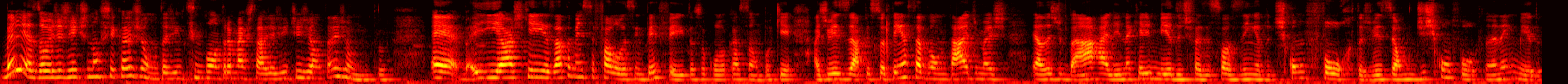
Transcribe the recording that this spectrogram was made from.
beleza, hoje a gente não fica junto, a gente se encontra mais tarde, a gente janta junto. É, e eu acho que exatamente você falou, assim, perfeito a sua colocação, porque às vezes a pessoa tem essa vontade, mas ela esbarra ali naquele medo de fazer sozinha, do desconforto. Às vezes é um desconforto, não é nem medo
